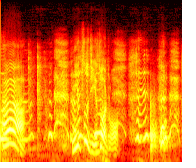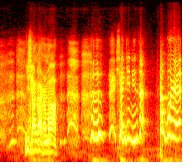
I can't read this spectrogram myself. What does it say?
主。啊，你自己做主？你想干什么？想进林子当工人。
